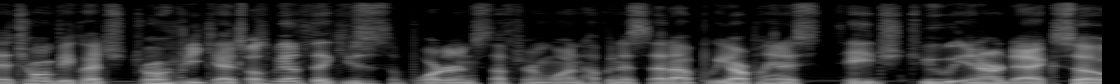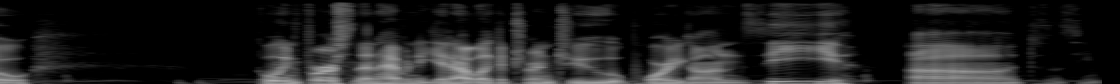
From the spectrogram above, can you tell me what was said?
yeah, one Beak Catch, one Beak Catch. Also, we have to like use a supporter and stuff turn one, helping us set up. We are playing a stage two in our deck, so going first and then having to get out like a turn two Porygon Z uh doesn't seem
